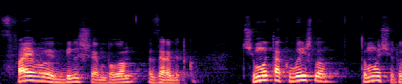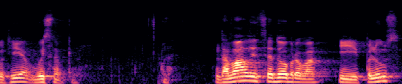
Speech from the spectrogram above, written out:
з файвою більше було заробітку. Чому так вийшло? Тому що тут є висновки. Давали це добриво, і плюс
